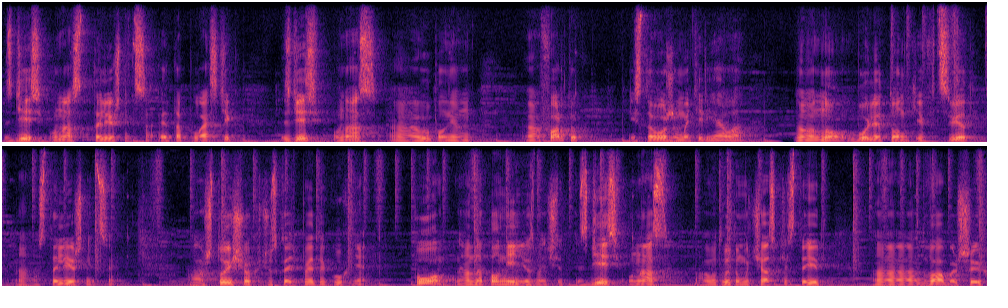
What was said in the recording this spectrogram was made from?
Здесь у нас столешница – это пластик. Здесь у нас э, выполнен э, фартук из того же материала, но, более тонкий в цвет столешницы. А что еще хочу сказать по этой кухне? По наполнению, значит, здесь у нас вот в этом участке стоит два больших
